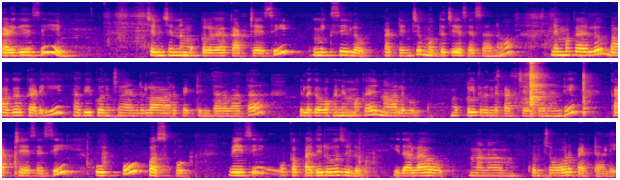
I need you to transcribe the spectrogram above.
కడిగేసి చిన్న చిన్న ముక్కలుగా కట్ చేసి మిక్సీలో పట్టించి ముద్ద చేసేసాను. నిమ్మకాయలు బాగా కడిగి అవి కొంచెం ఎండలో ఆరబెట్టిన తర్వాత ఇలాగ ఒక నిమ్మకాయ నాలుగు ముక్కల క్రింద కట్ చేశానండి. కట్ చేసేసి ఉప్పు పసుపు వేసి ఒక పది రోజులు ఇది అలా మనం కొంచెం ఊర పెట్టాలి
